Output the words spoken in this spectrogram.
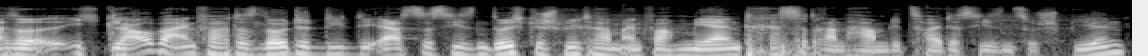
Also ich glaube einfach, dass Leute, die die erste Season durchgespielt haben, einfach mehr Interesse dran haben, die zweite Season zu spielen.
